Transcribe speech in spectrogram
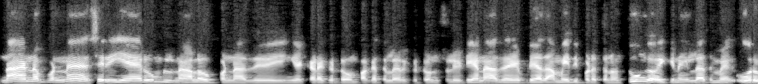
நான் என்ன பண்ணேன் சரி என் ரூம்ல நான் அலோவ் பண்ணாது இங்க கிடக்கட்டும் பக்கத்துல இருக்கட்டும்னு சொல்லிட்டு ஏன்னா அதை எப்படியாவது அமைதிப்படுத்தணும் தூங்க வைக்கணும் இல்ல அதுமே ஒரு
